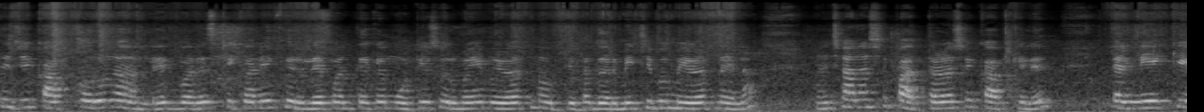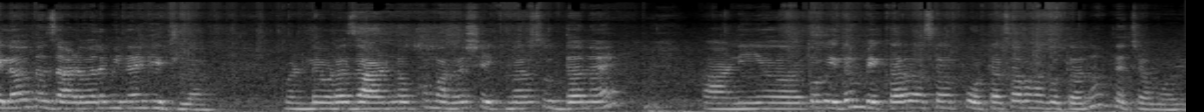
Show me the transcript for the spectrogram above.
त्याचे काप करून आणलेत बरेच ठिकाणी फिरले पण ते काही मोठी सुरमई मिळत नव्हती. तर गरमीची पण मिळत नाही ना. आणि छान असे पातळ असे काप केलेत. त्यांनी एक केला होता जाडवाला मी नाही घेतला. म्हटलं एवढा जाड नको मला शेकणार सुद्धा नाही. आणि तो एकदम बेकार असा पोटाचा भाग होता ना त्याच्यामुळे.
